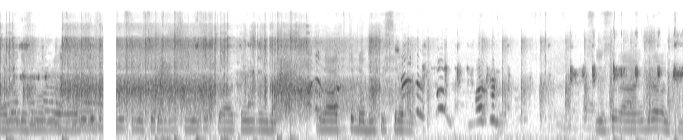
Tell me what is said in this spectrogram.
అయినా గుసలు స్టార్ట్ అయింటుంది అలా అయితే డబ్బులు చూస్తున్నాను చేసే ర్యాంక్ వాళ్ళకి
